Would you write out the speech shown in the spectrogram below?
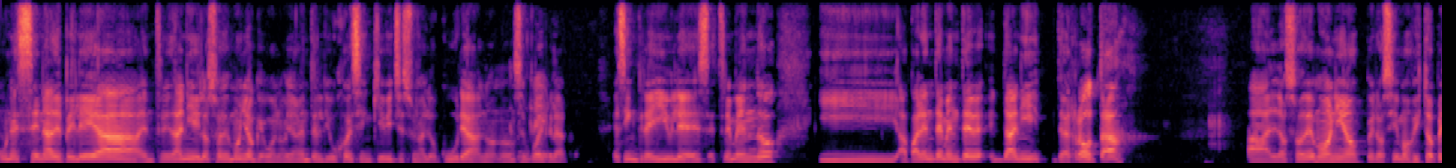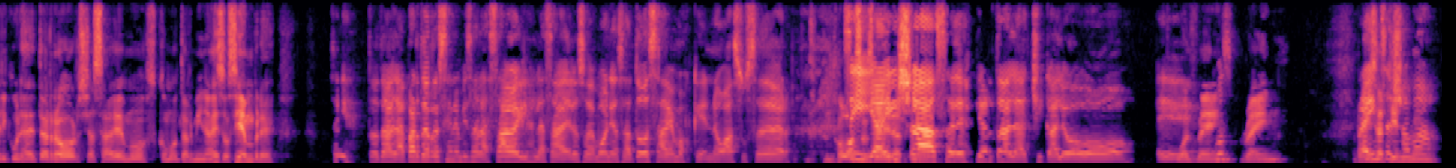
una escena de pelea entre Dani y el oso demonio, que bueno, obviamente el dibujo de Sienkiewicz es una locura, no, se puede creer. Es increíble, es, es tremendo. Y aparentemente Dani derrota al oso demonio, pero si hemos visto películas de terror, ya sabemos cómo termina eso siempre. Sí, total. Aparte recién empieza la saga y es la saga del oso demonio, o sea, todos sabemos que no va a suceder. sí, y ahí ya se despierta la chica lobo. Eh, Rain. ¿Rain se llama?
